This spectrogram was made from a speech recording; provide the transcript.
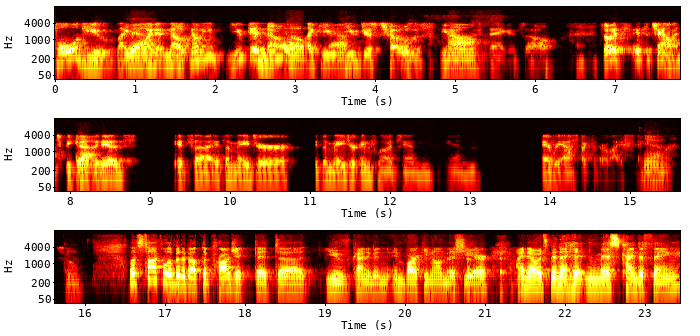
told you, like, Yeah. oh, I didn't know. No, you, you did know. know, Like you, yeah. you just chose, you know, this thing. And so, so it's, it's a challenge because Yeah. it is, it's a, it's a major, it's a major influence in, in every aspect of their life. Yeah, anymore. So. Let's talk a little bit about the project that uh, you've kind of been embarking on this year. I know it's been a hit and miss kind of thing.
